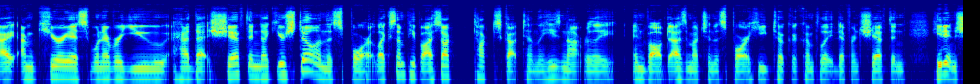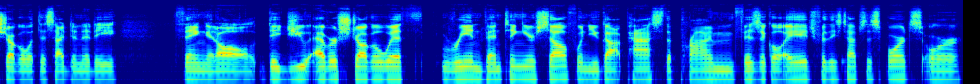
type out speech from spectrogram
I, I'm curious whenever you had that shift and like you're still in the sport. Like some people I talked talked to Scott Tinley. he's not really involved as much in the sport. He took a completely different shift and he didn't struggle with this identity thing at all. Did you ever struggle with reinventing yourself when you got past the prime physical age for these types of sports or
